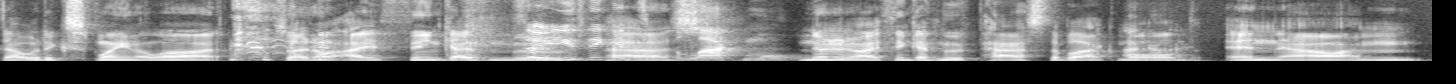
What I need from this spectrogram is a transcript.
that would explain a lot. So I don't. I think I've moved. so you think past, it's black mold? No, no, no. I think I've moved past the black mold, Okay. and now I'm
